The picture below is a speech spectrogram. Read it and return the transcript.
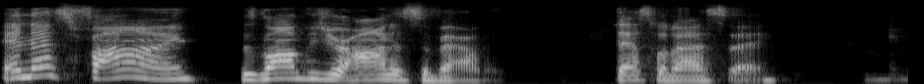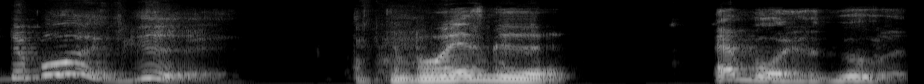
And that's fine as long as you're honest about it. That's what I say. The boy is good. The boy is good. That boy is good.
